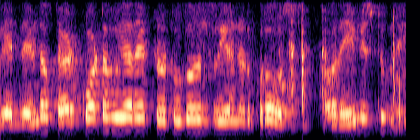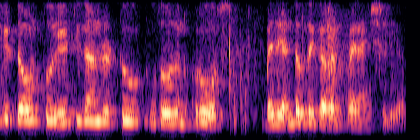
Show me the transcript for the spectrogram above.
at the end of third quarter, we are at 2,300 crores. Our aim is to bring it down to 1,800 to 2,000 crores by the end of the current financial year.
